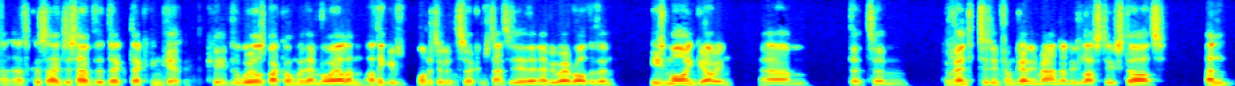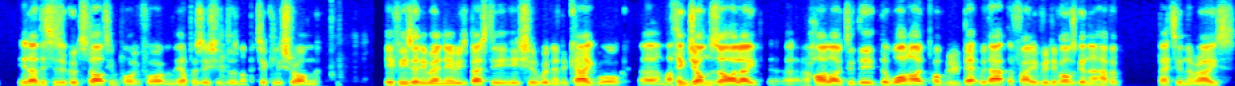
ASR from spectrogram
that's because I just hope that they, they can get keep the wheels back on with Envoi Allen. I think it was one or two little circumstances here and everywhere rather than his mind going um, that um, prevented him from getting round on his last two starts. And, you know, this is a good starting point for him. The opposition does not particularly strong if he's anywhere near his best, he, he should win in a cakewalk. Um, I think John Zyle uh, highlighted the, the one I'd probably bet without the favourite if I was going to have a bet in the race,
